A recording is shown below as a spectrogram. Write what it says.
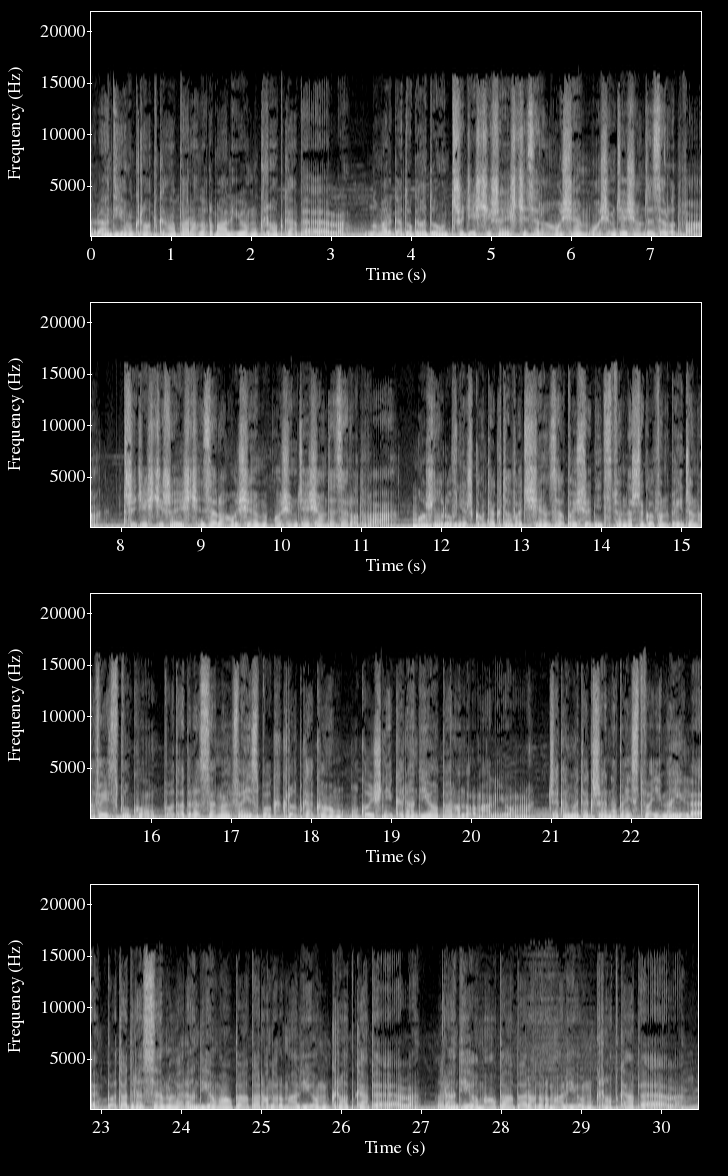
radio.paranormalium.pl Numer gadu gadu 36 08 8002 36 08 8002 Można również kontaktować się za pośrednictwem naszego fanpage'a na Facebooku pod adresem facebook.com ukośnik Radio Paranormalium. Czekamy także na Państwa e-maile pod adresem radiomałpa-paranormalium.pl radiomałpa-paranormalium.pl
